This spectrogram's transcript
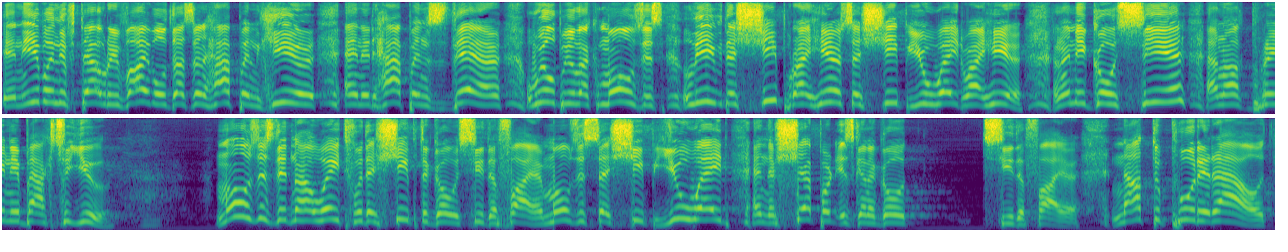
And even if that revival doesn't happen here and it happens there, we'll be like Moses, leave the sheep right here, says sheep, you wait right here. And let me go see it and I'll bring it back to you. Moses did not wait for the sheep to go see the fire. Moses says, sheep, you wait and the shepherd is going to go see the fire. Not to put it out,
